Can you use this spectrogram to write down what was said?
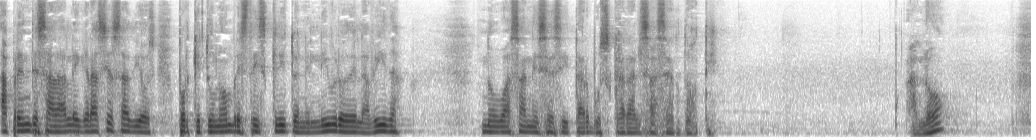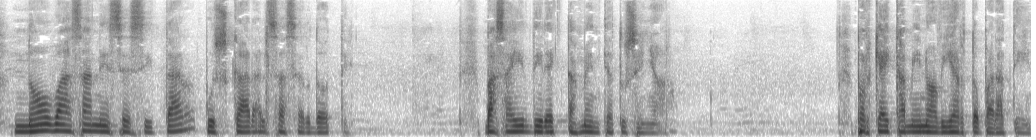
aprendes a darle gracias a Dios porque tu nombre está inscrito en el libro de la vida, no vas a necesitar buscar al sacerdote. ¿Aló? No vas a necesitar buscar al sacerdote. Vas a ir directamente a tu Señor. Porque hay camino abierto para ti.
